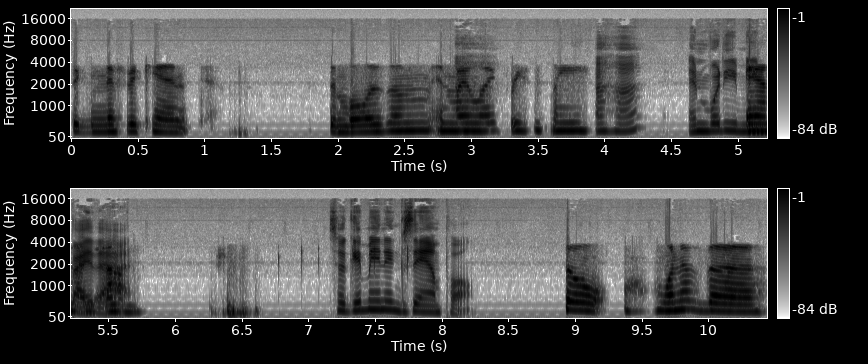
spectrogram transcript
significant symbolism in my life recently. Uh huh. And what do you mean And, by that? um, so give me an example. So one of the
